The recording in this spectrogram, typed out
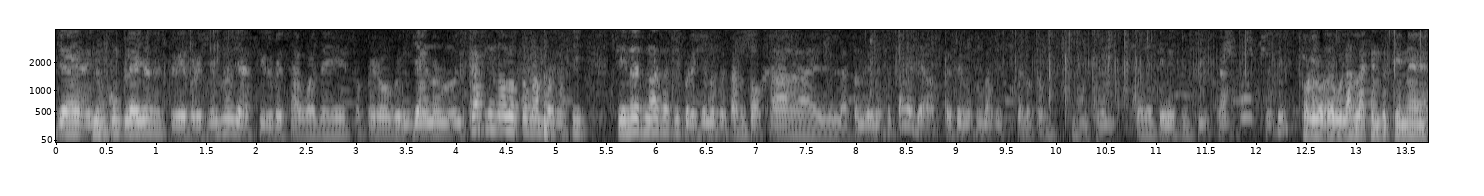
ya en un cumpleaños, este, de, por ejemplo, ya sirves agua de eso, pero ya no, casi no lo toman pues así, si no es más así, por ejemplo, se te antoja el atole de mesa, estaba ya, te sirves un vasito y te lo tomas, Ok. cuando tienes visita, así, Por lo regular la gente tiene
